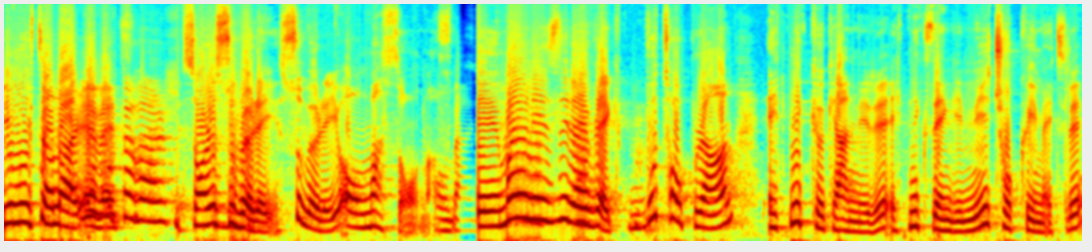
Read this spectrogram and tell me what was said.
yumurtalar, evet. Yumurtalar. Sonra su böreği. Su böreği olmazsa olmaz. Ee, mayonezli levrek. Bu toprağın etnik kökenleri, etnik zenginliği çok kıymetli.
